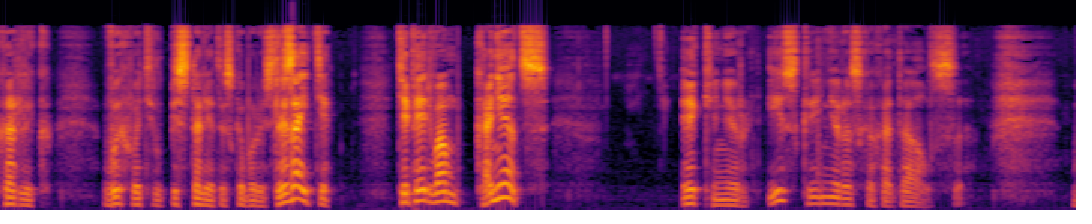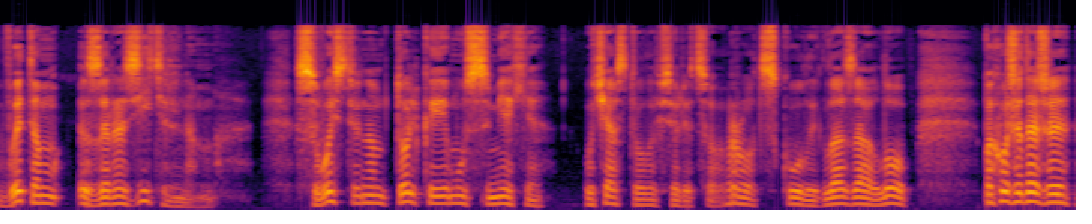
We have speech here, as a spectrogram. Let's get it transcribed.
Карлик выхватил пистолет из кобуры. Слезайте. Теперь вам конец. Экинер искренне расхохотался. В этом заразительном, свойственном только ему смехе участвовало все лицо. Рот, скулы, глаза, лоб. Похоже, даже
